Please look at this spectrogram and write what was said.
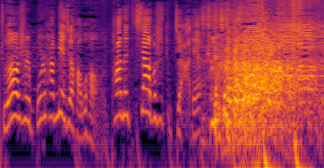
主要是不是怕面相好不好，怕那下巴是假的。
